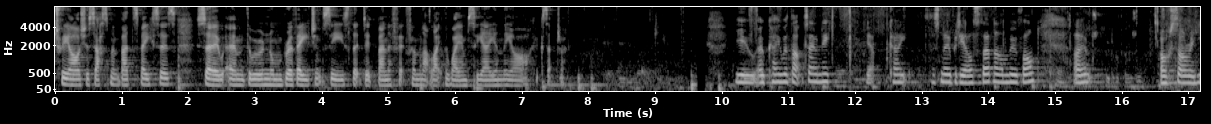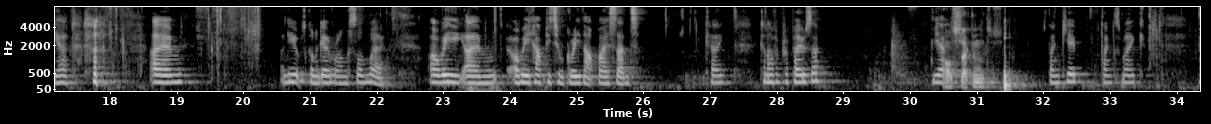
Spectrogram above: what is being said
triage assessment bed spaces. So um, there were a number of agencies that did benefit from that, like the YMCA and the ARC, etc. You okay with that, Tony? Yeah, okay. There's nobody else then, I'll move on. Um, oh, sorry, yeah. um, I knew it was going to go wrong somewhere. Are we, um, are we happy to agree that by assent? Okay. Can I have a proposer? Yeah. I'll second. Thank you. Thanks, Mike.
